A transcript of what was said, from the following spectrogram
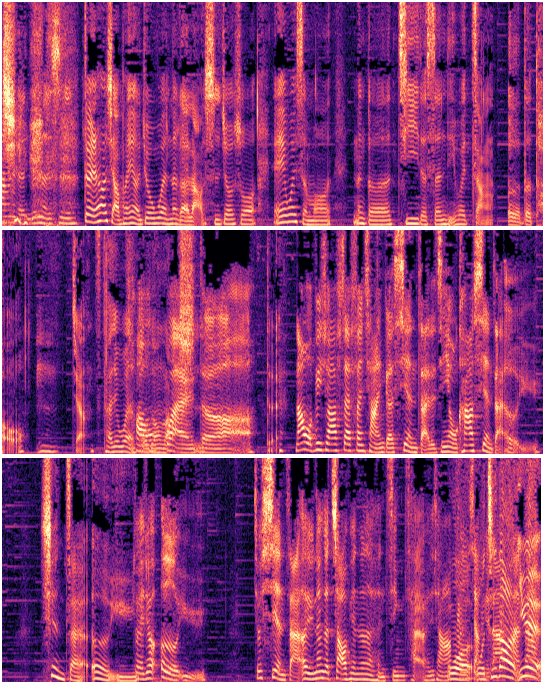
去，真的是 对。然后小朋友就问那个老师，就说：“哎，为什么那个鸡的身体会长鹅的头？”嗯，这样子，他就问高中老师的，对。然后我必须要再分享一个现宰的经验，我看到现宰鳄鱼。现宰鳄鱼，对，就鳄鱼，就现宰。鳄鱼那个照片真的很精彩，很想要我我知道，因为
